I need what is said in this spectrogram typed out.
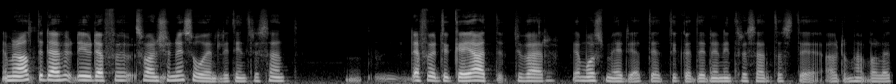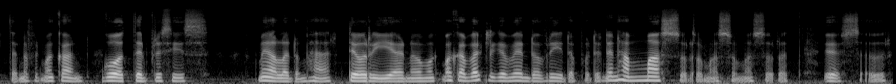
Jag menar, allt det där, det är ju därför Svansjön är så oändligt intressant. Därför tycker jag att tyvärr, jag måste medge att jag tycker att det är den intressantaste av de här baletterna. För man kan gå åt den precis med alla de här teorierna och man, man kan verkligen vända och vrida på den. Den har massor och massor, massor att ösa ur.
